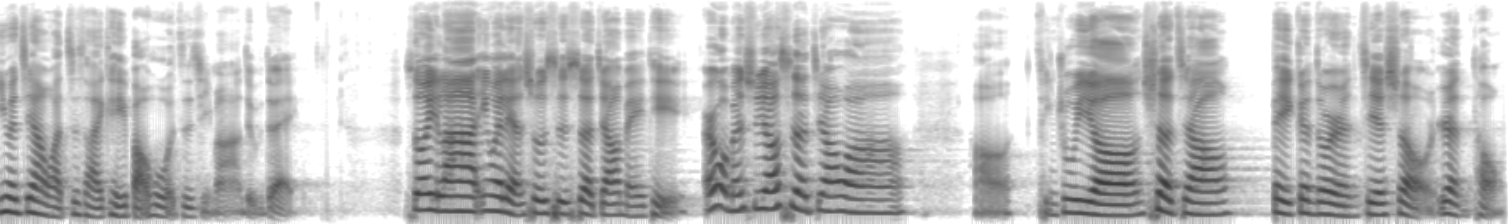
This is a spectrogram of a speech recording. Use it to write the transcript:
因为这样我至少还可以保护我自己嘛，对不对？”所以啦，因为脸书是社交媒体，而我们需要社交啊。好，请注意哦，社交被更多人接受、认同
